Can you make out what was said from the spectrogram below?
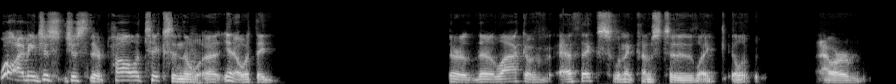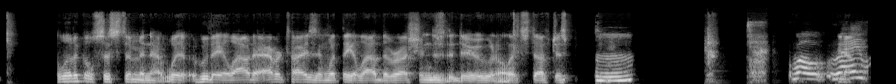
well, I mean, just just their politics and the uh, you know what they their their lack of ethics when it comes to like our political system and who they allow to advertise and what they allowed the Russians to do and all that stuff. Just Mhm. Well, Ray, what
